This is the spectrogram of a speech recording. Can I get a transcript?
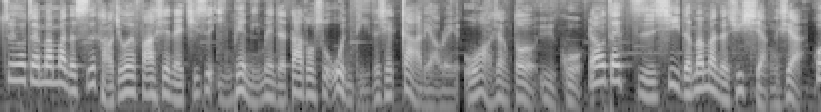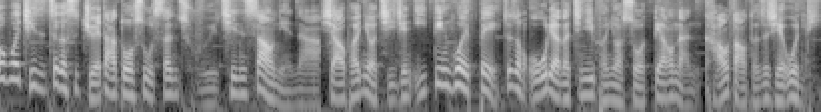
最后再慢慢的思考，就会发现呢，其实影片里面的大多数问题，这些尬聊嘞，我好像都有遇过。然后再仔细的慢慢的去想一下，会不会其实这个是绝大多数身处于青少年啊、小朋友期间，一定会被这种无聊的亲戚朋友所刁难、考倒的这些问题，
